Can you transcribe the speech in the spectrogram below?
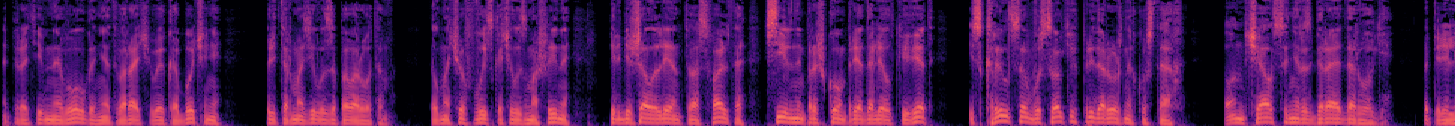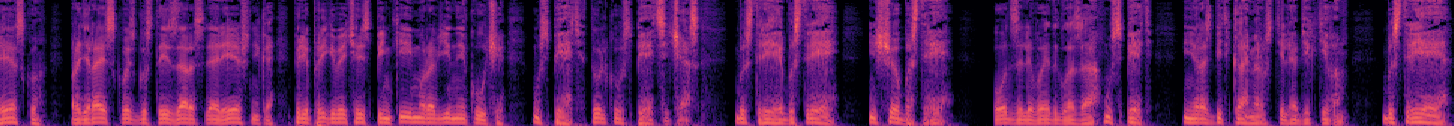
Оперативная «Волга», не отворачивая к обочине, притормозила за поворотом. Толмачев выскочил из машины, перебежал ленту асфальта, сильным прыжком преодолел кювет и скрылся в высоких придорожных кустах. Он мчался, не разбирая дороги, по перелеску, продираясь сквозь густые заросли орешника, перепрыгивая через пеньки и муравьиные кучи. Успеть, только успеть сейчас. Быстрее, быстрее, еще быстрее. Пот заливает глаза. Успеть и не разбить камеру с телеобъективом. Быстрее.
